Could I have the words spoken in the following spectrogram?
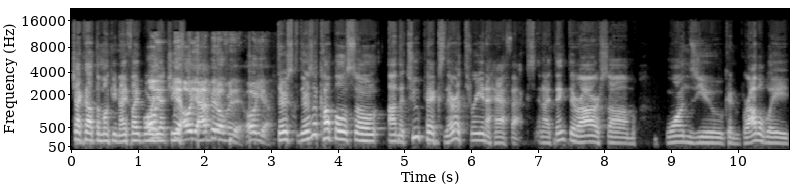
checked out the Monkey Knife Fight board oh, yet, Chief? yeah, oh yeah, I've been over there. Oh yeah, there's there's a couple. So on the two picks, they're at three and a half X. And I think there are some ones you can probably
